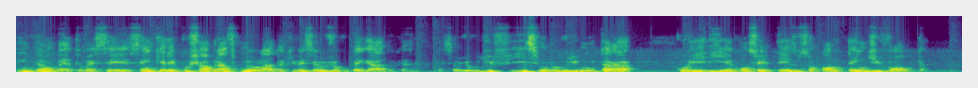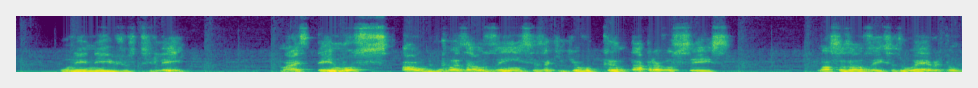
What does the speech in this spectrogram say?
Então, Beto, vai ser, sem querer puxar o braço pro meu lado aqui, vai ser um jogo pegado, cara. Vai ser um jogo difícil, um jogo de muita correria, com certeza. O São Paulo tem de volta o Nenê e o Justilei, mas temos algumas ausências aqui que eu vou cantar para vocês. Nossas ausências: o Everton,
